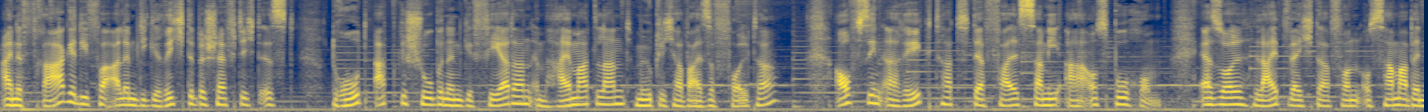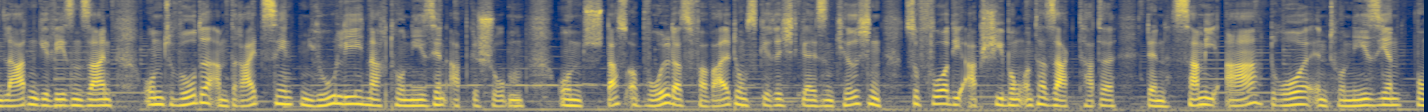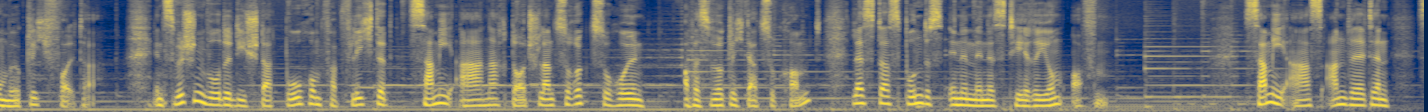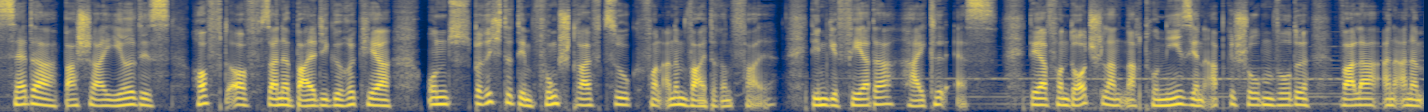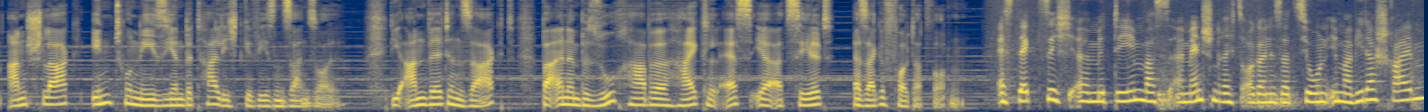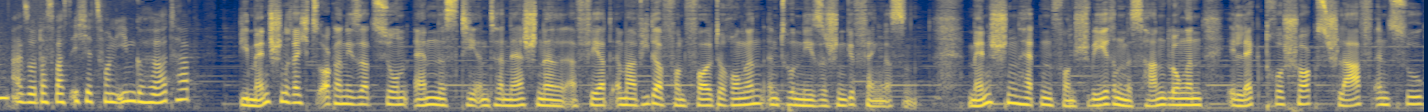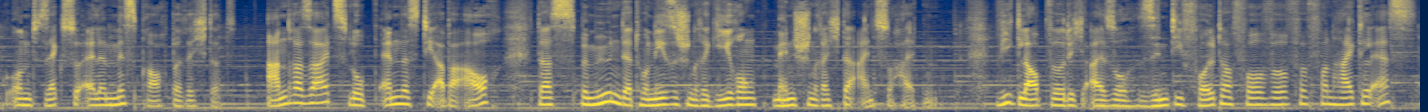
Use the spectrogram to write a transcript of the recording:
Eine Frage, die vor allem die Gerichte beschäftigt ist, droht abgeschobenen Gefährdern im Heimatland möglicherweise Folter? Aufsehen erregt hat der Fall Sami A. aus Bochum. Er soll Leibwächter von Osama bin Laden gewesen sein und wurde am 13. Juli nach Tunesien abgeschoben. Und das, obwohl das Verwaltungsgericht Gelsenkirchen zuvor die Abschiebung untersagt hatte, denn Sami A. drohe in Tunesien womöglich Folter. Inzwischen wurde die Stadt Bochum verpflichtet, Sami A. nach Deutschland zurückzuholen. Ob es wirklich dazu kommt, lässt das Bundesinnenministerium offen. Sami As Anwältin Seda Bascha Yildiz hofft auf seine baldige Rückkehr und berichtet dem Funkstreifzug von einem weiteren Fall, dem Gefährder Heikel S., der von Deutschland nach Tunesien abgeschoben wurde, weil er an einem Anschlag in Tunesien beteiligt gewesen sein soll. Die Anwältin sagt, bei einem Besuch habe Heikel S. ihr erzählt, er sei gefoltert worden. Es deckt sich äh, mit dem, was äh, Menschenrechtsorganisationen immer wieder schreiben, also das, was ich jetzt von ihm gehört habe. Die Menschenrechtsorganisation Amnesty International erfährt immer wieder von Folterungen in tunesischen Gefängnissen. Menschen hätten von schweren Misshandlungen, Elektroschocks, Schlafentzug und sexuellem Missbrauch berichtet. Andererseits lobt Amnesty aber auch das Bemühen der tunesischen Regierung, Menschenrechte einzuhalten. Wie glaubwürdig also sind die Foltervorwürfe von Heikel S?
